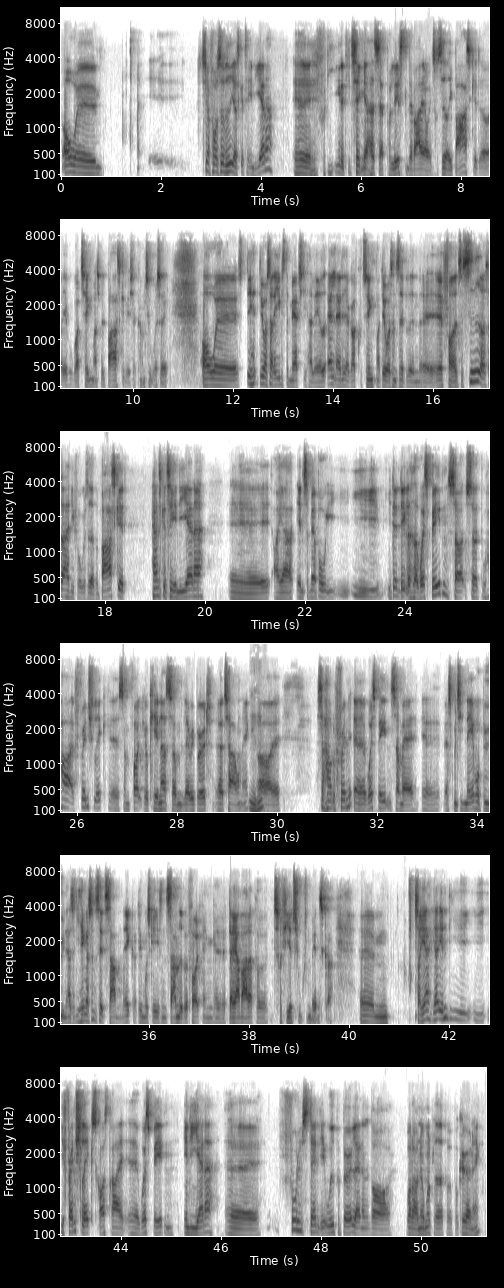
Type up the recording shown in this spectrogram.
Og øh, så jeg får så at vide, at jeg skal til Indiana, øh, fordi en af de ting, jeg havde sat på listen, det var, at jeg var interesseret i basket, og jeg kunne godt tænke mig at spille basket, hvis jeg kom til USA. Og øh, det, det var så det eneste match, de havde lavet. Alt andet, jeg godt kunne tænke mig, det var sådan set blevet øh, fået til side, og så har de fokuseret på basket. Han skal til Indiana, Øh, og jeg endte så med at bo i, i, i den del, der hedder West Baden, så, så du har French Lick, øh, som folk jo kender som Larry Bird øh, Town, ikke? Mhm. Mm-hmm. og øh, så har du Fren, øh, West Baden, som er, øh, hvad skal man sige, nabobyen, altså de hænger sådan set sammen, ikke? og det er måske sådan en samlet befolkning, øh, da jeg var der på 3-4.000 mennesker. Øhm, så ja, jeg endte i, i, i French Lake, skråstreg, øh, West Baden, Indiana, øh, fuldstændig ude på børlandet, hvor, hvor der var nummerplader på, på køerne, ikke?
